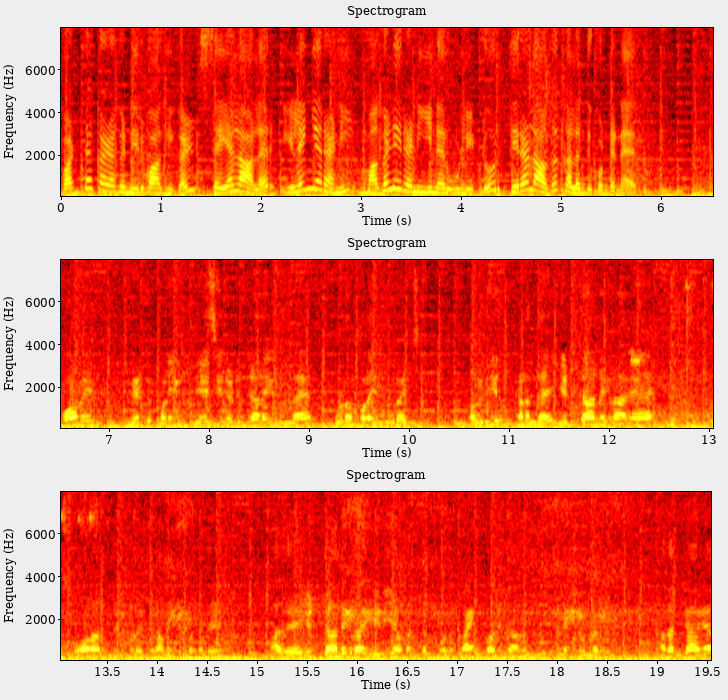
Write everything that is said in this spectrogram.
வட்டக்கழக நிர்வாகிகள் செயலாளர் இளைஞர் அணி மகளிர் அணியினர் உள்ளிட்டோர் திரளாக கலந்து கொண்டனர். கோவை மேட்டுப்பாளையம் தேசிய நெடுஞ்சாலையில் உள்ள குடம்பாளையம் ஊராட்சி பகுதியில் கடந்த எட்டு ஆண்டுகளாக இதற்கு முன்பு சோலார் திருவிளக்குகள் அமைக்கப்பட்டது. அது எட்டு ஆண்டுகளாக எரியாமல் தற்போது பயன்பாடு இல்லாத நிலையில் உள்ளது. அதற்காக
